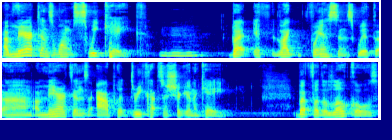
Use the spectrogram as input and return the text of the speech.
Americans want sweet cake. But if, like, for instance, with um, Americans, I'll put three cups of sugar in a cake. But for the locals,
